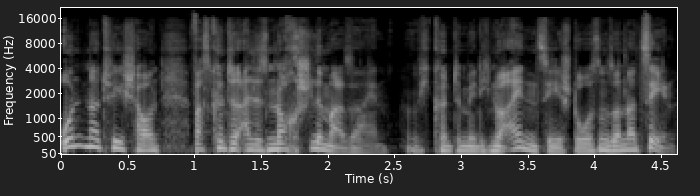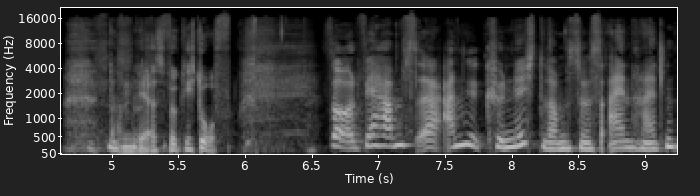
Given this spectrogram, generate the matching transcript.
Und natürlich schauen, was könnte alles noch schlimmer sein? Ich könnte mir nicht nur einen Zeh stoßen, sondern zehn. Dann wäre es wirklich doof. So, und wir haben es äh, angekündigt, da müssen wir es einhalten.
